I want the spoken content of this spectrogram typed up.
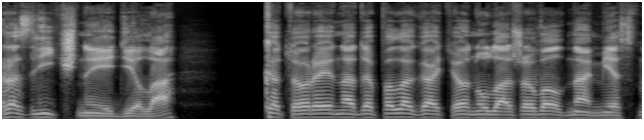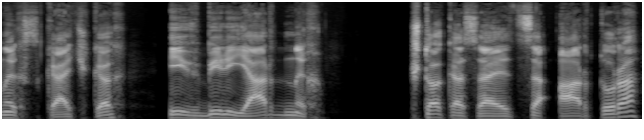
различные дела, которые, надо полагать, он улаживал на местных скачках и в бильярдных. Что касается Артура,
